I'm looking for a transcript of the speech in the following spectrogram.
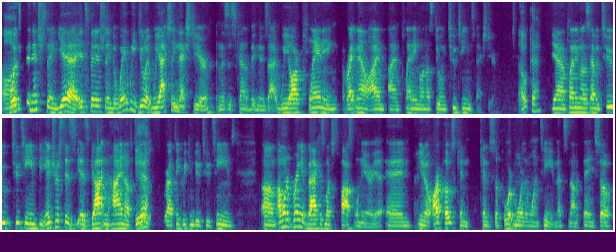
on? What's been interesting, yeah, it's been interesting. The way we do it, we actually next year, and this is kind of big news. I, we are planning right now. I'm I'm planning on us doing two teams next year. Okay. Yeah, I'm planning on us having two two teams. The interest is has gotten high enough to Yeah. where I think we can do two teams. Um, I want to bring it back as much as possible in the area, and you know, our post can can support more than one team. That's not a thing. So,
